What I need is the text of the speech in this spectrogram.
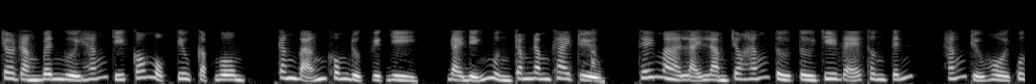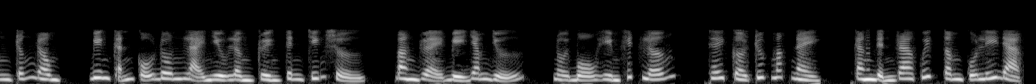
cho rằng bên người hắn chỉ có một tiêu cập ngôn, căn bản không được việc gì, đại điển mừng trăm năm khai triều, thế mà lại làm cho hắn từ từ chia rẽ thân tính, hắn triệu hồi quân trấn đông, biên cảnh cổ đôn lại nhiều lần truyền tin chiến sự, băng duệ bị giam giữ, nội bộ hiềm khích lớn, thế cờ trước mắt này, càng định ra quyết tâm của Lý Đạt,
